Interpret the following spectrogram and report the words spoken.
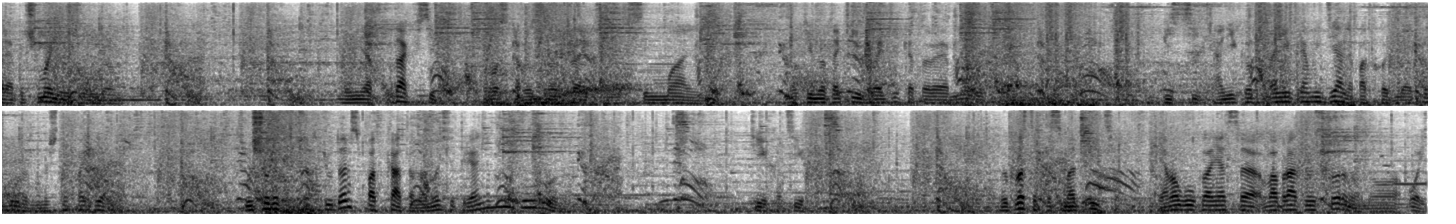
Бля, почему я не удивлен? У меня так все просто раздражают максимально. Вот именно такие враги, которые могут бесить. Они, они прям идеально подходят для этого уровня. Ну что поделаешь? Еще вот этот удар с подката наносит реально много урона. Тихо, тихо. Вы просто посмотрите. Я могу уклоняться в обратную сторону, но... Ой.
